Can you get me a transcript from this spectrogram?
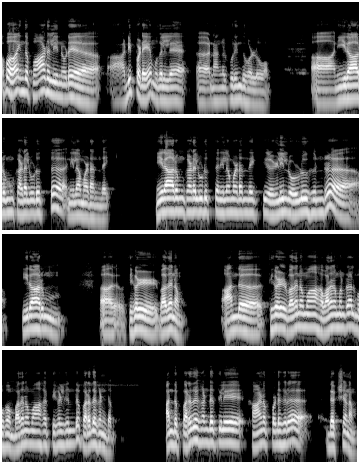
அப்போ இந்த பாடலினுடைய அடிப்படையை முதலில் நாங்கள் புரிந்து கொள்வோம். நீராறும் கடல் கடலுடுத்த நிலமடந்தை. நீராறும் கடலுடுத்த நிலமடந்தைக்கு எழில் ஒழுகின்ற ஈராறும் திகழ் வதனம் அந்த திகழ் வதனமாக வதனம் என்றால் முகம் வதனமாக திகழ்கின்ற பரதகண்டம். அந்த பரதகண்டத்திலே காணப்படுகிற தக்ஷணம்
